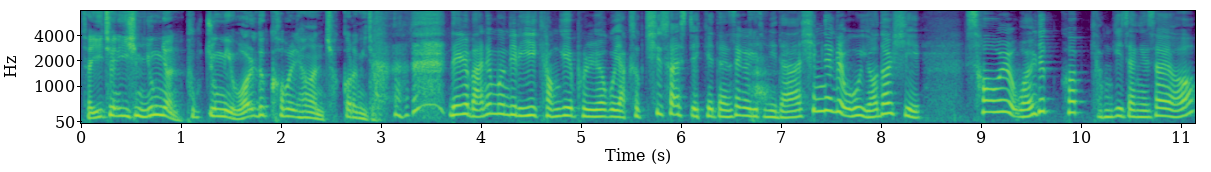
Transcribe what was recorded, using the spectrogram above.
자, 2026년 북중미 월드컵을 향한 첫걸음이죠. 내일 많은 분들이 이 경기 보려고 약속 취소할 수도 있겠다는 생각이 듭니다. 16일 오후 8시 서울 월드컵 경기장에서요.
